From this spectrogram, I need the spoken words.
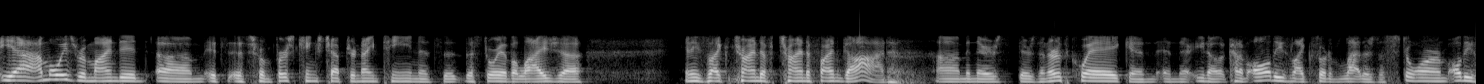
yeah, I'm always reminded. Um, it's it's from First Kings chapter 19. It's the the story of Elijah and he's like trying to trying to find God. Um, and there's there's an earthquake and and there, you know kind of all these like sort of la- there's a storm, all these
